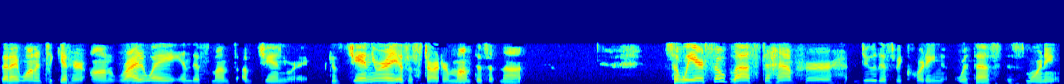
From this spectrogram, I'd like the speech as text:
that I wanted to get her on right away in this month of January. Because January is a starter month, is it not? So we are so blessed to have her do this recording with us this morning.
